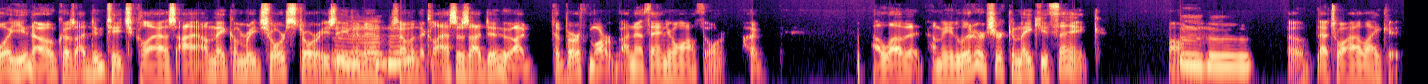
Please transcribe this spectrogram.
well, you know, because I do teach class, I, I, make them read short stories, even mm-hmm. in some of the classes I do. I the Birthmark by Nathaniel Hawthorne. I I love it. I mean, literature can make you think. Um, mm-hmm. So that's why I like it.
